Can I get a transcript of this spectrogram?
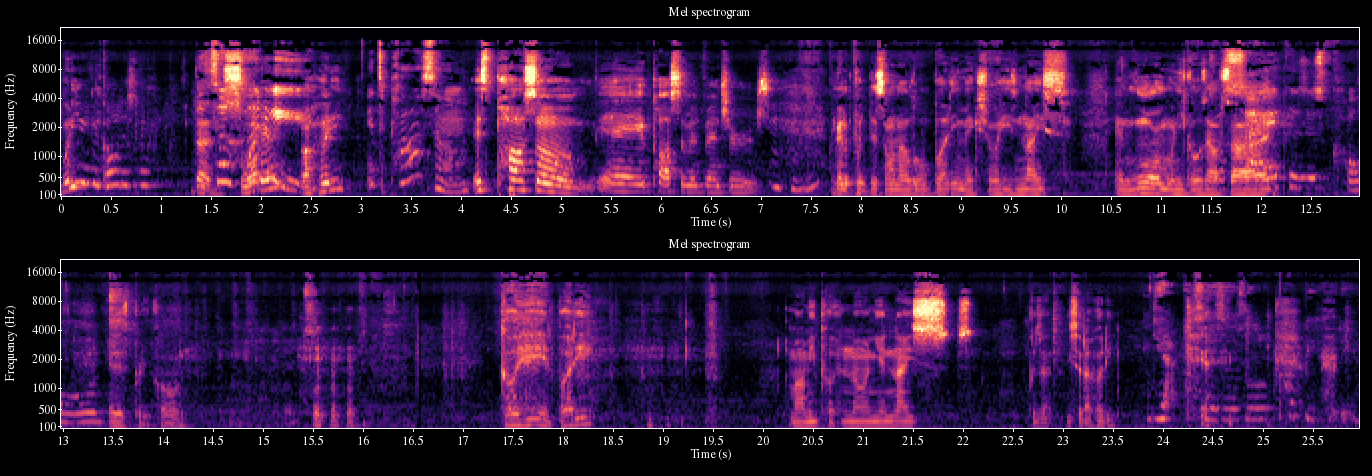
What do you even call this thing? The It's a sweater? hoodie. A hoodie? It's possum. It's possum. Yay, possum adventures. Mm-hmm. We're gonna put this on our little buddy, make sure he's nice and warm when he goes outside. because it's cold. It is pretty cold. Go ahead, buddy. Mommy putting on your nice, what's that? You said a hoodie? Yeah, this is a little puppy hoodie.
